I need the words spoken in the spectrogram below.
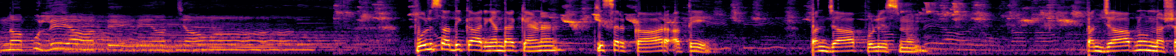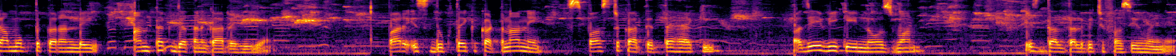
ਨਾ ਭੁੱਲਿਆ ਤੇਰਿਆਂ ਚਾਵਾਂ। ਪੁਲਿਸ ਅਧਿਕਾਰੀਆਂ ਦਾ ਕਹਿਣਾ ਹੈ ਕਿ ਸਰਕਾਰ ਅਤੇ ਪੰਜਾਬ ਪੁਲਿਸ ਨੂੰ ਪੰਜਾਬ ਨੂੰ ਨਸ਼ਾ ਮੁਕਤ ਕਰਨ ਲਈ ਅੰਤਕ ਯਤਨ ਕਰ ਰਹੀ ਹੈ। ਪਰ ਇਸ ਦੁਖਦਾਇਕ ਘਟਨਾ ਨੇ ਸਪਸ਼ਟ ਕਰ ਦਿੱਤਾ ਹੈ ਕਿ ਅਜੇ ਵੀ ਕਈ ਨੌਜਵਾਨ ਇਸ ਦਲਦਲ ਵਿੱਚ ਫਸੇ ਹੋਏ ਨੇ।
